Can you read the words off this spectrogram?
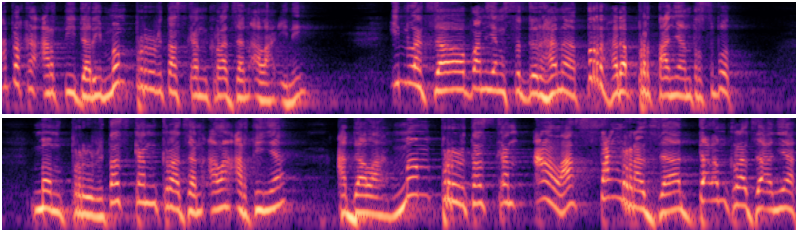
apakah arti dari memprioritaskan kerajaan Allah ini? Inilah jawaban yang sederhana terhadap pertanyaan tersebut. Memprioritaskan kerajaan Allah artinya adalah memprioritaskan Allah sang raja dalam kerajaannya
